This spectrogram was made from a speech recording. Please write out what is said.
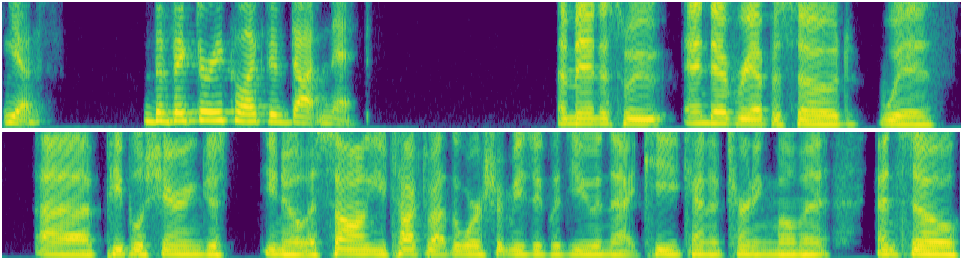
Yes. The victorycollective.net. Amanda, so we end every episode with uh, people sharing just you know a song you talked about the worship music with you in that key kind of turning moment and so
